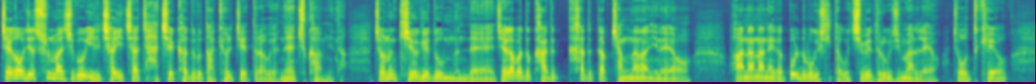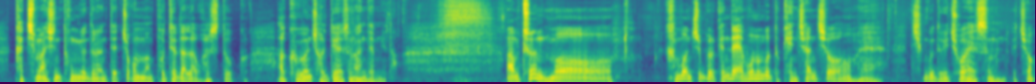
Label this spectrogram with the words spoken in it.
제가 어제 술 마시고 1차, 2차 자체 카드로 다 결제했더라고요. 네, 축하합니다. 저는 기억에도 없는데 제가 봐도 카드, 카드값 장난 아니네요. 화난 아내가 꼴도 보기 싫다고 집에 들어오지 말래요. 저 어떡해요? 같이 마신 동료들한테 조금만 보태달라고 할 수도 없고. 아, 그건 절대 해서는 안 됩니다. 아무튼, 뭐, 한 번쯤 그렇게 내보는 것도 괜찮죠. 예. 친구들이 좋아했으면, 그렇죠?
